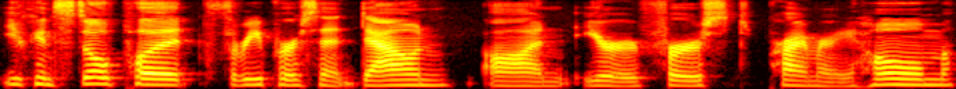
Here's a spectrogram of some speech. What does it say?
You can still put 3% down on your first primary home.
